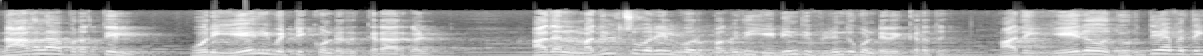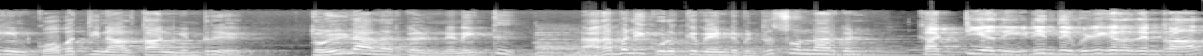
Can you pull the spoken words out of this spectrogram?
நாகலாபுரத்தில் ஒரு ஏரி வெட்டி கொண்டிருக்கிறார்கள். அதன் மதில் சுவரில் ஒரு பகுதி இடிந்து விழுந்து கொண்டிருக்கிறது. அது ஏதோ துர்தேவதையின் கோபத்தினால்தான் என்று தொழிலாளர்கள் நினைத்து நரபலி கொடுக்க வேண்டும் என்று சொன்னார்கள். கட்டியது இடிந்து விழுகிறதென்றால்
